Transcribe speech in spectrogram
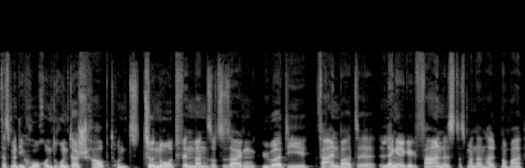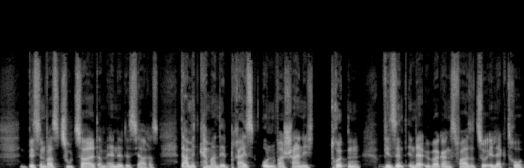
dass man die hoch und runter schraubt und zur Not, wenn man sozusagen über die vereinbarte Länge gefahren ist, dass man dann halt nochmal ein bisschen was zuzahlt am Ende des Jahres. Damit kann man den Preis unwahrscheinlich drücken. Wir sind in der Übergangsphase zu Elektro.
